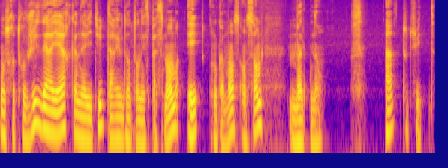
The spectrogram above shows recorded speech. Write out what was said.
on se retrouve juste derrière, comme d'habitude, tu arrives dans ton espace membre et on commence ensemble maintenant. À tout de suite.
